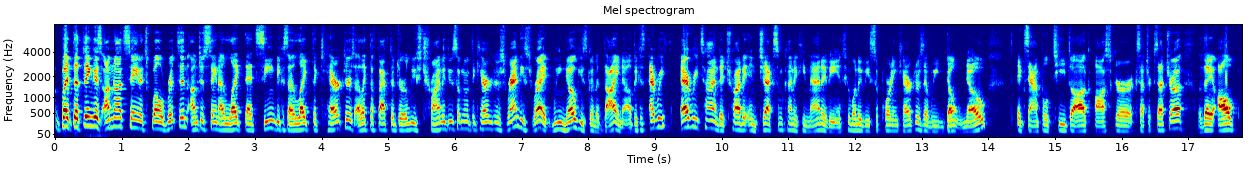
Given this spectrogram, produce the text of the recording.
But the thing is, I'm not saying it's well written. I'm just saying I like that scene because I like the characters. I like the fact that they're at least trying to do something with the characters. Randy's right. We know he's going to die now because every every time they try to inject some kind of humanity into one of these supporting characters that we don't know, example T Dog, Oscar, etc., etc., they all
